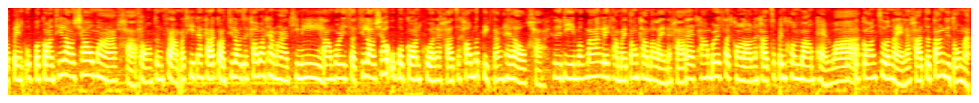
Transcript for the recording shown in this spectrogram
จะเป็นอุปกรณ์ที่เราเช่ามาค่ะ2-3อาทิตย์นะคะ ก่อนที่เราจะเข้ามาทำงานที่นี่ ทางบริษัทที่เราเช่าอุปกรณ์ครัวนะคะ จะเข้ามาติดตั้งให้เราค่ะ คือดีมากๆเลยค่ะไม่ต้องทำอะไรนะคะ แต่ทางบริษัทของเรานะคะ จะเป็นคนวางแผนว่าอุปกรณ์ส่วนไหนนะคะ จะตั้งอยู่ตรงไหน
